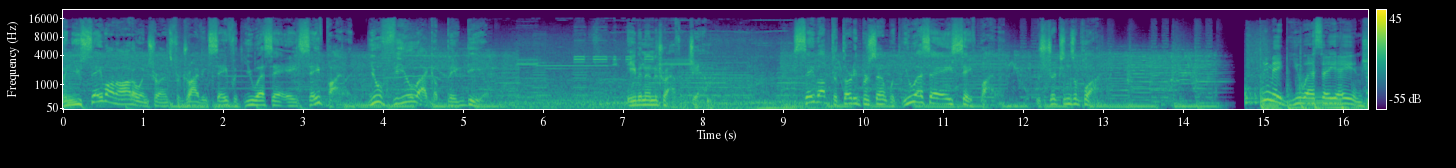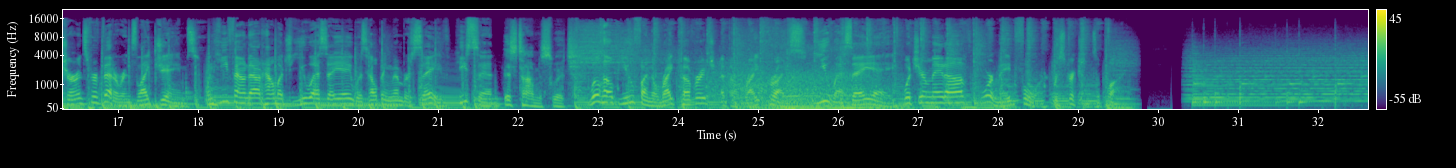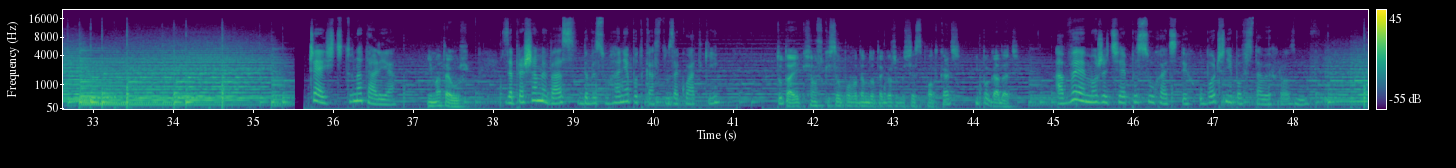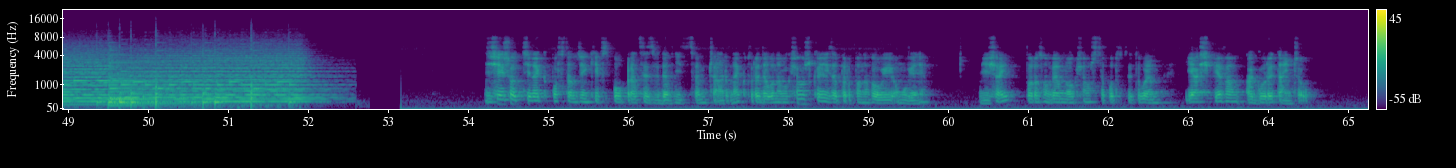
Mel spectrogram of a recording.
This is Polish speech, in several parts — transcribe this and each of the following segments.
When you save on auto insurance for driving safe with USAA Safe Pilot, you'll feel like a big deal, even in a traffic jam. Save up to 30% with USAA Safe Pilot. Restrictions apply. We made USAA insurance for veterans like James. When he found out how much USAA was helping members save, he said, It's time to switch. We'll help you find the right coverage at the right price. USAA. What you're made of, we're made for. Restrictions apply. Cześć, tu Natalia. i Mateusz. Zapraszamy Was do wysłuchania podcastu Zakładki, Tutaj książki są powodem do tego, żeby się spotkać i pogadać. a Wy możecie posłuchać tych ubocznie powstałych rozmów. Dzisiejszy odcinek powstał dzięki współpracy z wydawnictwem Czarne, które dało nam książkę i zaproponowało jej omówienie. Dzisiaj porozmawiamy o książce pod tytułem Ja śpiewam, a góry tańczą.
